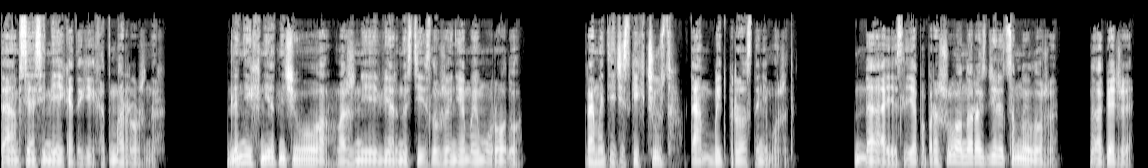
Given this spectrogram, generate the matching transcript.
Там вся семейка таких отмороженных. Для них нет ничего важнее верности и служения моему роду. Романтических чувств там быть просто не может. Да, если я попрошу, она разделит со мной ложе. Но опять же,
